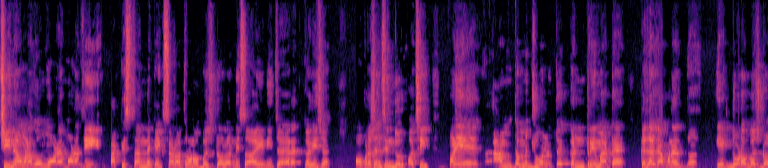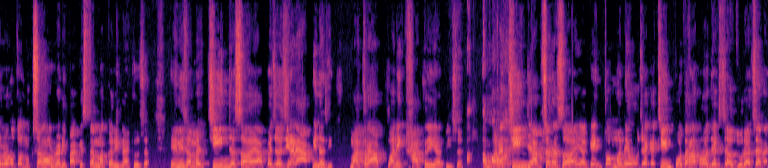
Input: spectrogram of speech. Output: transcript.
ચીને હમણાં બહુ મોડે મોડેથી પાકિસ્તાનને કંઈક સાડા ત્રણ અબજ ડોલરની સહાયની જાહેરાત કરી છે ઓપરેશન સિંદૂર પછી. પણ એ આમ તમે જુઓ ને તો એક કન્ટ્રી માટે કદાચ આપણે એક દોઢ અબજ ડોલરનું તો નુકસાન ઓલરેડી પાકિસ્તાનમાં કરી નાખ્યું છે. એની સામે ચીન જે સહાય આપે છે હજી એને આપી નથી. માત્ર આપવાની ખાતરી આપી છે. અને ચીન જે આપશે ને સહાય અગેન તો મને એવું છે કે ચીન પોતાના પ્રોજેક્ટ જે અધૂરા છે ને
